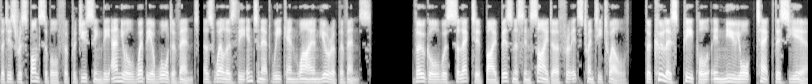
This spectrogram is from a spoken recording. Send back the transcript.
that is responsible for producing the annual Webby Award event, as well as the Internet Week NY and Europe events. Vogel was selected by Business Insider for its 2012, The Coolest People in New York Tech This Year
